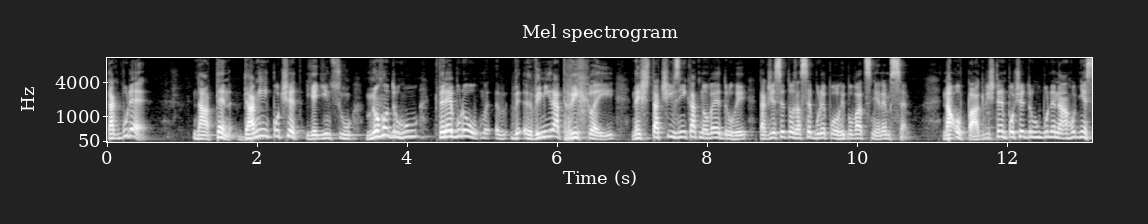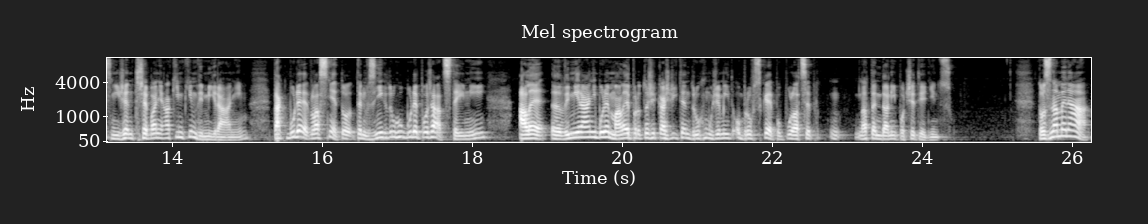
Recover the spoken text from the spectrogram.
tak bude na ten daný počet jedinců mnoho druhů, které budou vymírat rychleji, než stačí vznikat nové druhy, takže se to zase bude pohybovat směrem sem. Naopak, když ten počet druhů bude náhodně snížen třeba nějakým tím vymíráním, tak bude vlastně to, ten vznik druhů bude pořád stejný, ale e, vymírání bude malé, protože každý ten druh může mít obrovské populace na ten daný počet jedinců. To znamená,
